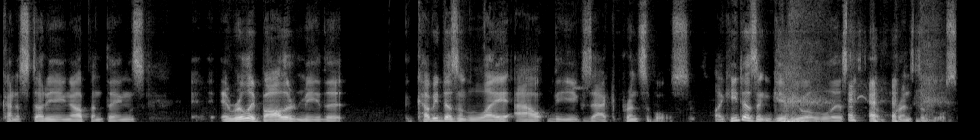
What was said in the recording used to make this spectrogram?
kind of studying up and things, it really bothered me that Covey doesn't lay out the exact principles. Like he doesn't give you a list of principles.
